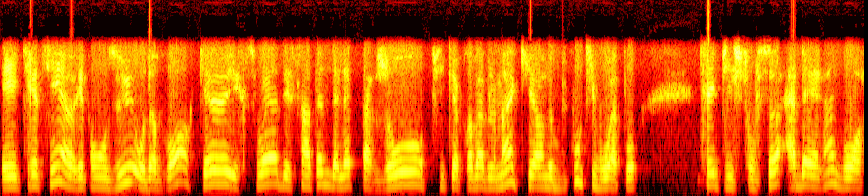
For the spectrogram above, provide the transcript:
Et Chrétien a répondu au devoir qu'il reçoit des centaines de lettres par jour, puis que probablement qu'il y en a beaucoup qui ne voient pas. Puis je trouve ça aberrant de voir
